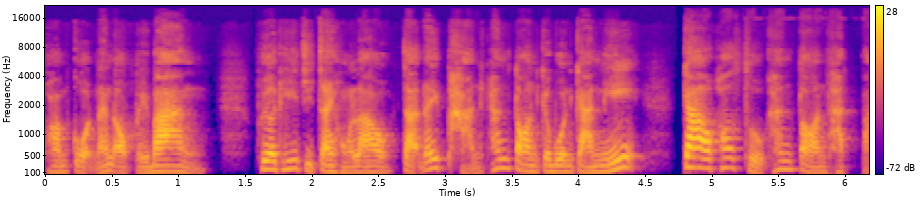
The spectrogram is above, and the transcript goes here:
ความโกรธนั้นออกไปบ้าง เพื่อที่จิตใจของเราจะได้ผ่านขั้นตอนกระบวนการนี้ ก้าวเข้าสู่ขั้นตอนถัดไป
